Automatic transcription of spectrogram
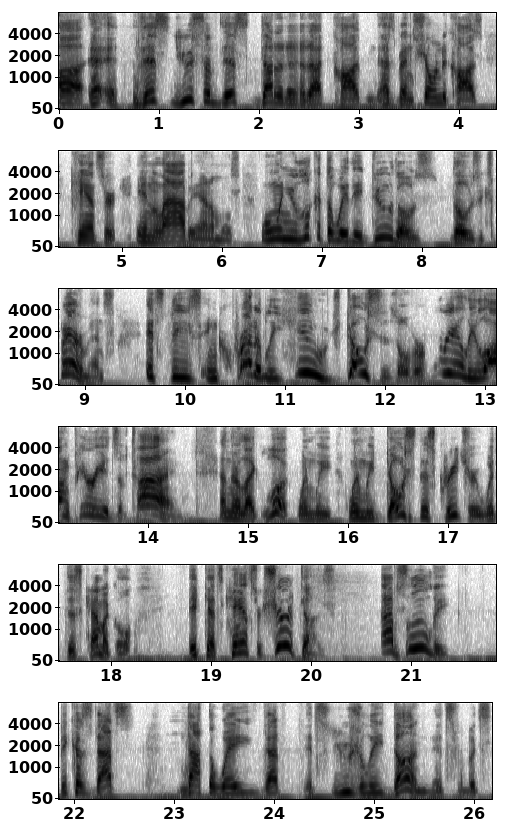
Uh, eh, this use of this da da da da has been shown to cause cancer in lab animals. Well, when you look at the way they do those those experiments, it's these incredibly huge doses over really long periods of time, and they're like, look, when we when we dose this creature with this chemical, it gets cancer. Sure, it does, absolutely, because that's not the way that it's usually done. It's it's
